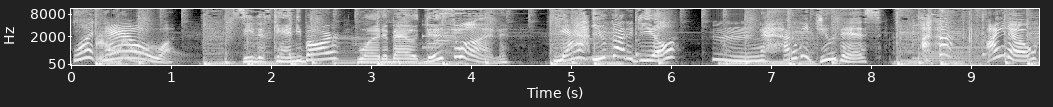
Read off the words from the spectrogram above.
What now? See this candy bar? What about this one? Yeah, you got a deal. Hmm, how do we do this? Aha! I know!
